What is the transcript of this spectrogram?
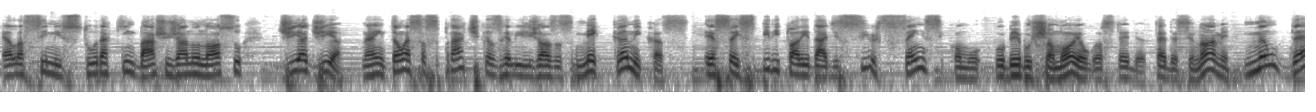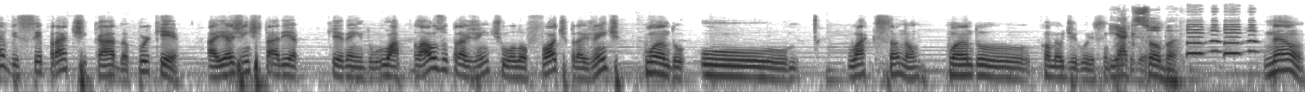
ela se mistura aqui embaixo já no nosso dia a dia. Né? Então, essas práticas religiosas mecânicas, essa espiritualidade circense, como o Bibo chamou, eu gostei até desse nome, não deve ser praticada. Por quê? Aí a gente estaria querendo o aplauso pra gente, o holofote pra gente, quando o. O Axan não. Quando. Como eu digo isso em Yakisoba. Não.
